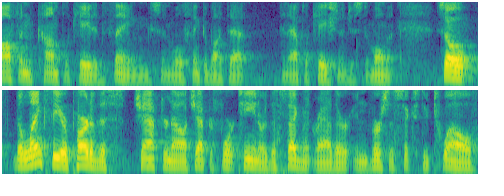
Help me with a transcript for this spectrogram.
often complicated things, and we'll think about that in application in just a moment. So, the lengthier part of this chapter now, chapter 14, or this segment rather, in verses 6 through 12,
